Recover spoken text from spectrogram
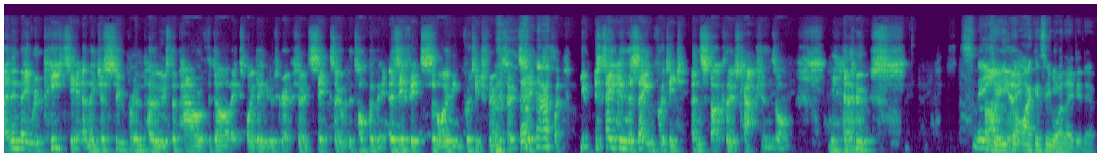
and then they repeat it and they just superimpose the power of the Daleks by David Whitaker episode six over the top of it as if it's surviving footage from episode six. Like, You've just taken the same footage and stuck those captions on. You know, Sneaky, But, you but I can see why they did it.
